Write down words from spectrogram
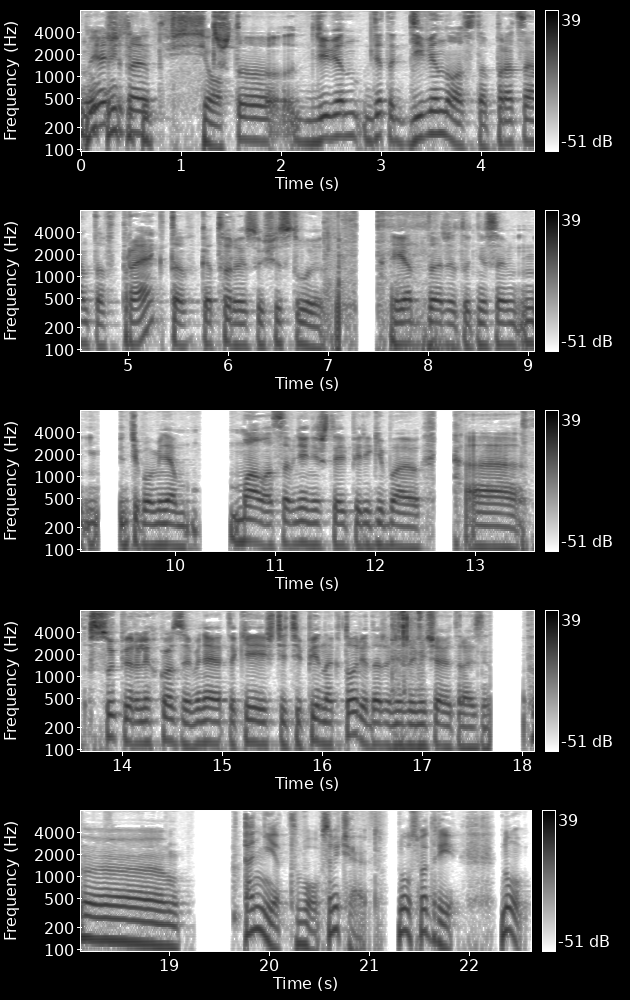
Ну, я в принципе, считаю, все. что где-то 90% проектов, которые существуют, я даже тут не сом... типа у меня мало сомнений, что я перегибаю, э, супер легко заменяют такие HTTP на Кторе, даже не замечают разницы. Эм, Да нет, Вов, замечают. Ну, смотри, ну,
